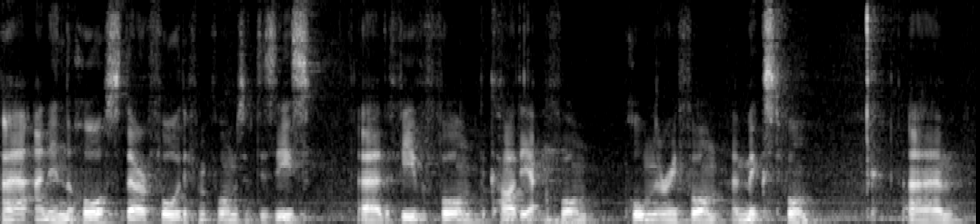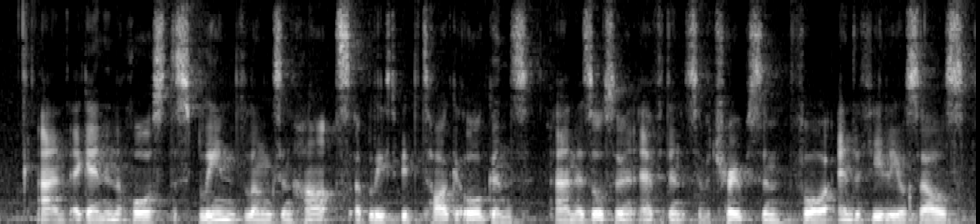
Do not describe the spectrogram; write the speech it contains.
Uh, and in the horse, there are four different forms of disease, uh, the fever form, the cardiac form, pulmonary form, and mixed form. Um, and again, in the horse, the spleen, lungs, and hearts are believed to be the target organs, and there's also evidence of a tropism for endothelial cells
